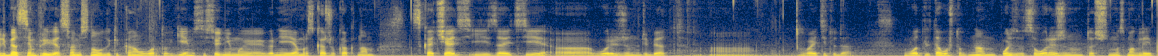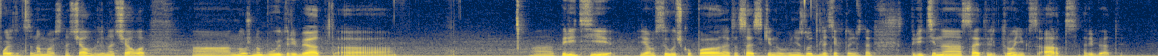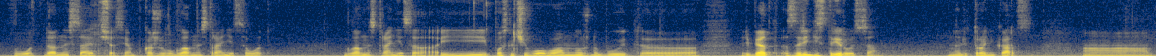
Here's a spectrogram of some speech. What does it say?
Ребят, всем привет, с вами снова Дукит, канал World of Games, и сегодня мы, вернее, я вам расскажу, как нам скачать и зайти э, в Origin, ребят, э, войти туда. Вот, для того, чтобы нам пользоваться Origin, то есть, мы смогли ей пользоваться, нам сначала, для начала, э, нужно будет, ребят, э, э, перейти, я вам ссылочку по, на этот сайт скину внизу, для тех, кто не знает, перейти на сайт Electronics Arts, ребята, вот данный сайт. Сейчас я вам покажу его главная страница. Вот главная страница. И после чего вам нужно будет, э, ребят, зарегистрироваться на Electronic Arts. А,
